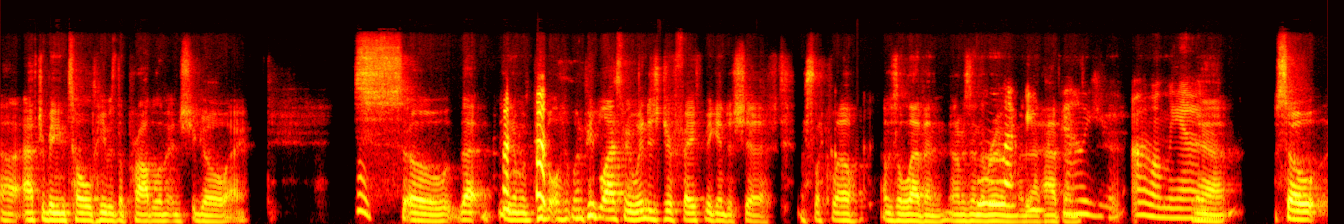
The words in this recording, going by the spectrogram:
uh, after being told he was the problem and should go away. Oh. So that you know, when people when people ask me when did your faith begin to shift, it's like, well, I was 11 and I was in the room Let when that happened. Tell you. Oh man. Yeah. So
